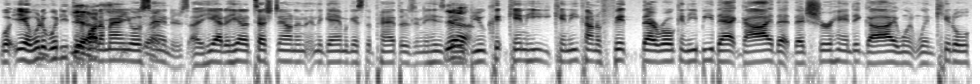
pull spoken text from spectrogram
Well, yeah. What, what do you think yes, about Emmanuel right. Sanders? Uh, he had a, he had a touchdown in, in, the game against the Panthers in his yeah. debut. Can he can he kind of fit that role? Can he be that guy that that sure handed guy when when Kittle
